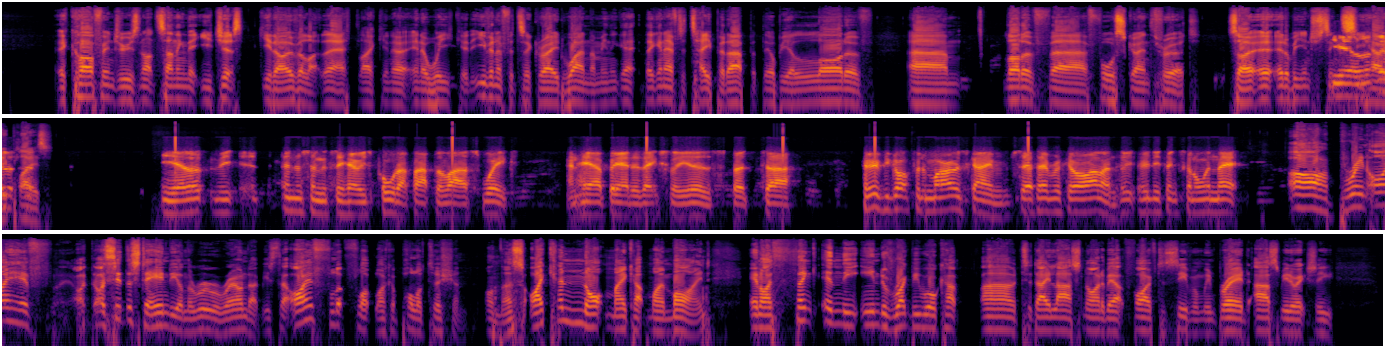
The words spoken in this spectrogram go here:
a calf injury is not something that you just get over like that, like in a in a week. And even if it's a grade one, I mean they're going to have to tape it up, but there'll be a lot of um, lot of uh, force going through it. So it, will be interesting to see how he plays. Yeah, it'll be interesting to see how he's pulled up after last week and how bad it actually is. But uh, who have you got for tomorrow's game? South Africa or Ireland? Who, who do you think's going to win that? Oh, Brent, I have. I, I said this to Andy on the Rural Roundup yesterday. I have flip flopped like a politician on this. I cannot make up my mind. And I think in the end of Rugby World Cup uh, today, last night, about 5 to 7, when Brad asked me to actually.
